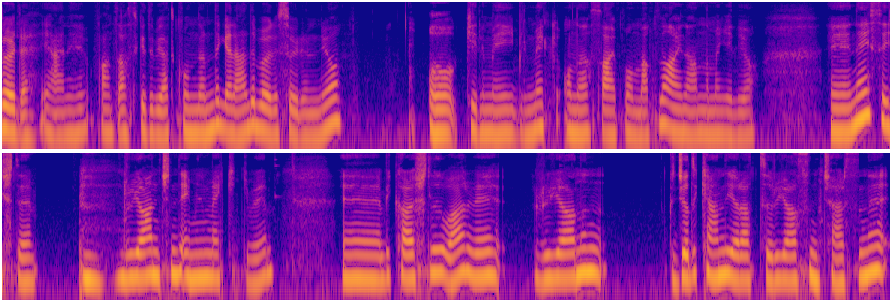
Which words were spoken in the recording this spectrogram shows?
böyle yani fantastik edebiyat konularında genelde böyle söyleniliyor. O kelimeyi bilmek ona sahip olmakla aynı anlama geliyor. E, neyse işte rüyanın içinde emilmek gibi e, bir karşılığı var ve rüyanın cadı kendi yarattığı rüyasının içerisine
